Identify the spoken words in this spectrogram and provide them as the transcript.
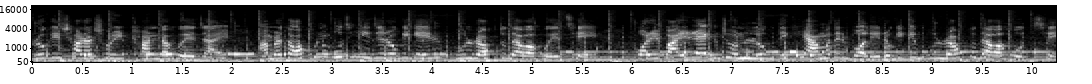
রোগীর সারা শরীর ঠান্ডা হয়ে যায়। আমরা তখনও বুঝিনি যে রোগীকে ভুল রক্ত দেওয়া হয়েছে। পরে বাইরের একজন লোক দেখে আমাদের বলে, রোগীকে ভুল রক্ত দেওয়া হচ্ছে।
